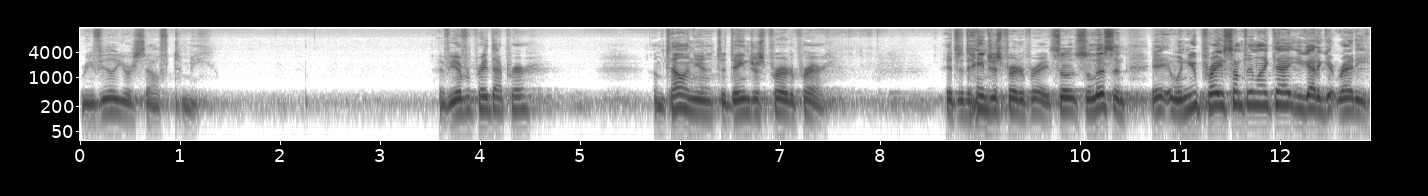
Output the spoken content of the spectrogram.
reveal yourself to me. Have you ever prayed that prayer? I'm telling you, it's a dangerous prayer to pray. It's a dangerous prayer to pray. So, so listen, it, when you pray something like that, you got to get ready.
